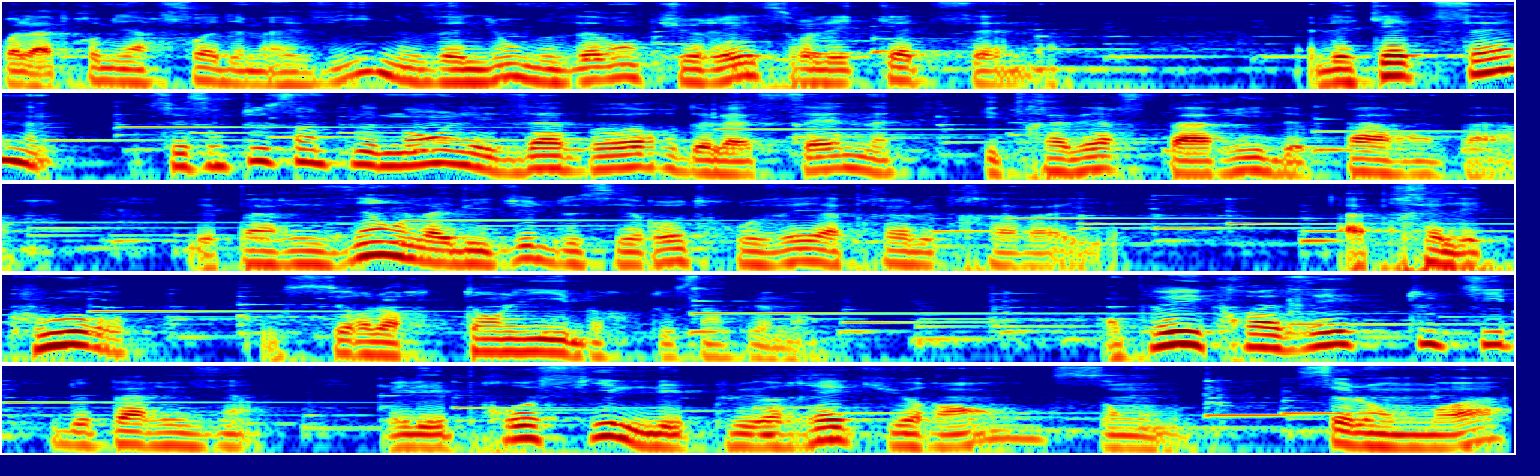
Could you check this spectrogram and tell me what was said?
pour la première fois de ma vie, nous allions nous aventurer sur les quais de Seine. Les quais de Seine, ce sont tout simplement les abords de la Seine qui traversent Paris de part en part. Les Parisiens ont l'habitude de s'y retrouver après le travail, après les cours ou sur leur temps libre tout simplement. On peut y croiser tout type de Parisiens, mais les profils les plus récurrents sont, selon moi,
